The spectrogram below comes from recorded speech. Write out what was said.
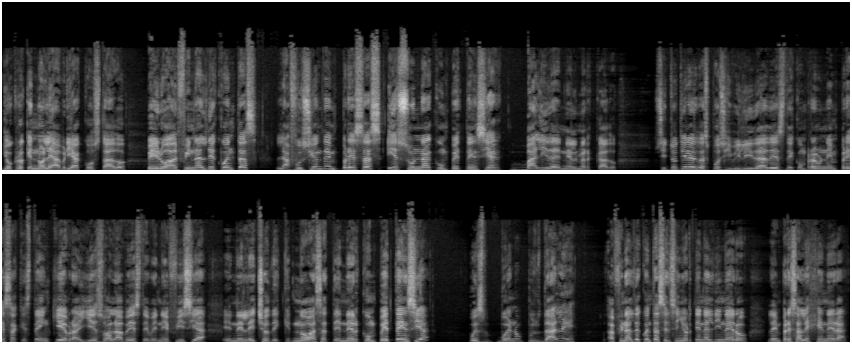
yo creo que no le habría costado, pero al final de cuentas, la fusión de empresas es una competencia válida en el mercado. Si tú tienes las posibilidades de comprar una empresa que está en quiebra y eso a la vez te beneficia en el hecho de que no vas a tener competencia, pues bueno, pues dale. Al final de cuentas el señor tiene el dinero, la empresa le genera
